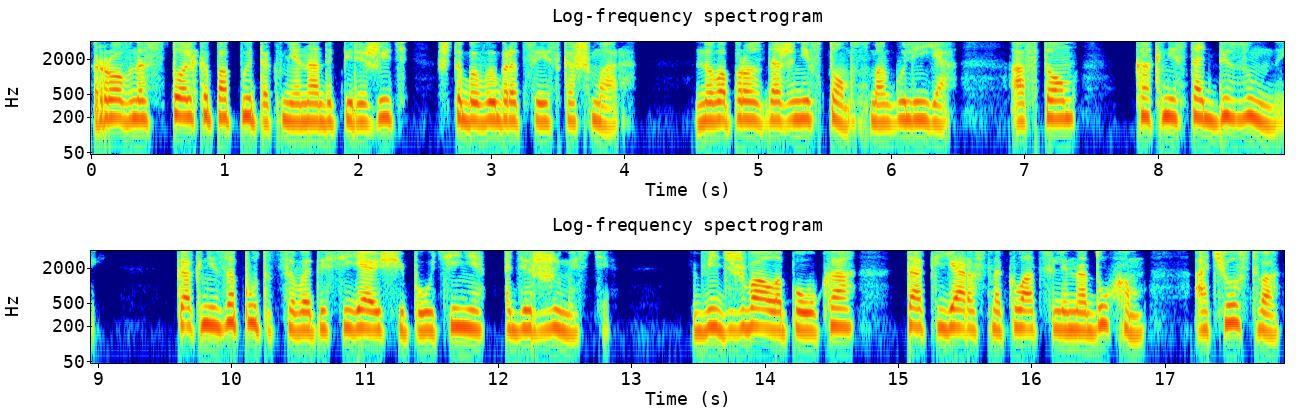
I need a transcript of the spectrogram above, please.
Ровно столько попыток мне надо пережить, чтобы выбраться из кошмара. Но вопрос даже не в том, смогу ли я, а в том, как не стать безумной? Как не запутаться в этой сияющей паутине одержимости? Ведь жвала паука так яростно клацали над ухом, а чувства,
